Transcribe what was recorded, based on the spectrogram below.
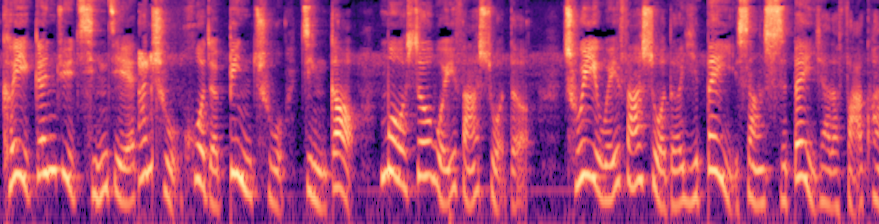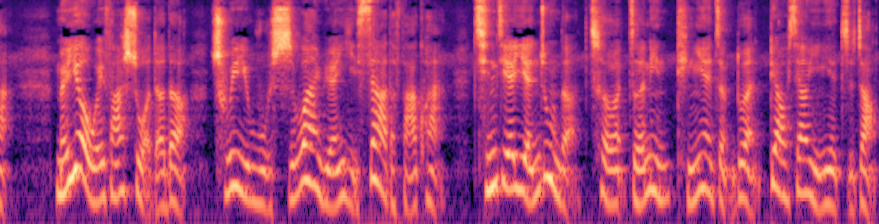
可以根据情节单处或者并处警告、没收违法所得，处以违法所得一倍以上十倍以下的罚款；没有违法所得的，处以五十万元以下的罚款。情节严重的，则责令停业整顿、吊销营业执照。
